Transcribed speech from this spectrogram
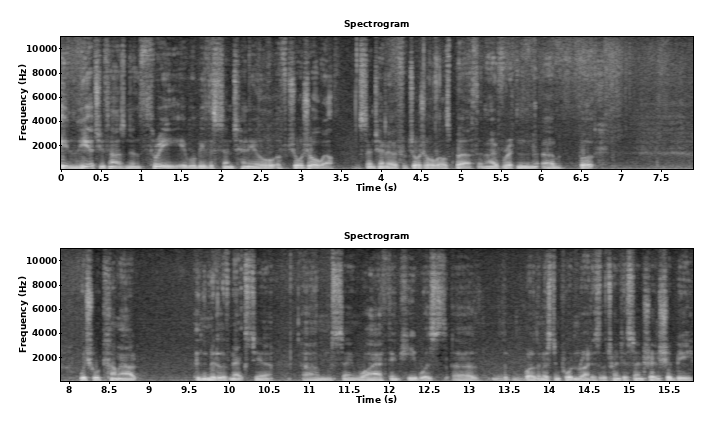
In the year 2003, it will be the centennial of George Orwell, the centennial of George Orwell's birth, and I've written a book which will come out in the middle of next year, um, saying why I think he was uh, the, one of the most important writers of the 20th century and should be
